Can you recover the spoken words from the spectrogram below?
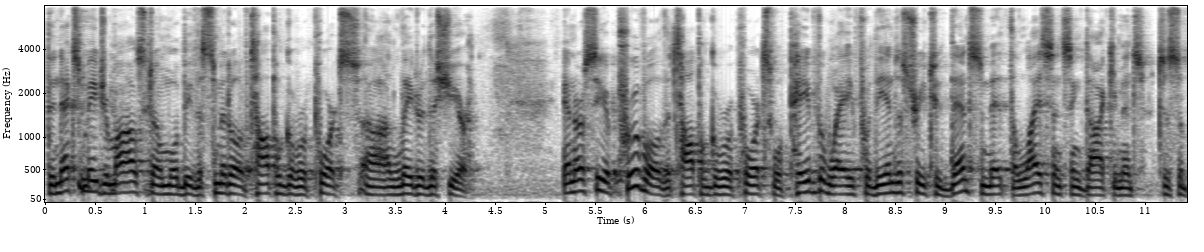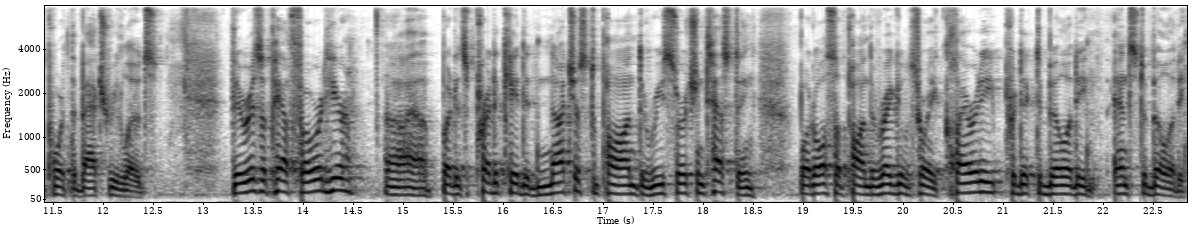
The next major milestone will be the submittal of topical reports uh, later this year. NRC approval of the topical reports will pave the way for the industry to then submit the licensing documents to support the batch reloads. There is a path forward here, uh, but it's predicated not just upon the research and testing, but also upon the regulatory clarity, predictability, and stability.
